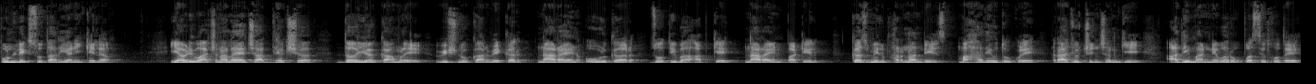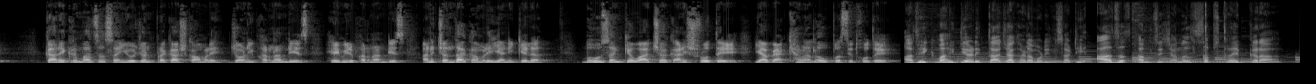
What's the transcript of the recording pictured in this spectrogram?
पुंडलिक सुतार यांनी केलं. यावेळी वाचनालयाचे अध्यक्ष द. य. कांबळे विष्णू कारवेकर नारायण ओळकर ज्योतिबा आपके नारायण पाटील कजमिल फर्नांडिस महादेव दुकळे राजू चिंचनगी आदी मान्यवर उपस्थित होते. कार्यक्रमाचं संयोजन प्रकाश कांबळे जॉनी फर्नांडिस हेमिल फर्नांडिस आणि चंदा कांबळे यांनी केलं. बहुसंख्य वाचक आणि श्रोते या व्याख्यानाला उपस्थित होते. अधिक माहिती आणि ताज्या घडामोडींसाठी आजच आमचे चॅनल सबस्क्राईब करा.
